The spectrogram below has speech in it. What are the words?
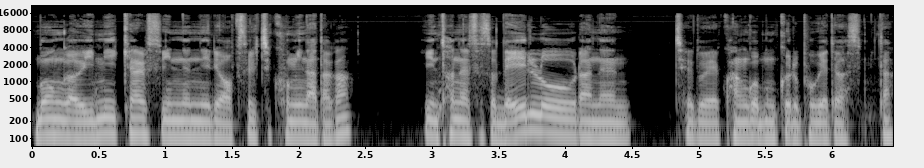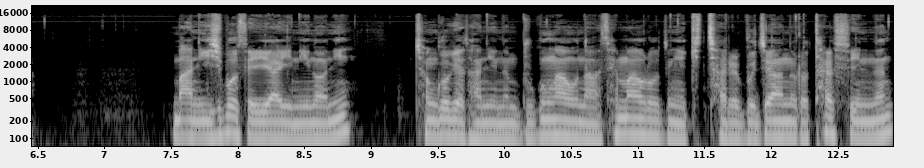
무언가 의미 있게 할 수 있는 일이 없을지 고민하다가 인터넷에서 내일로라는 제도의 광고 문구를 보게 되었습니다. 만 25세 이하인 인원이 전국에 다니는 무궁화호나 새마을호 등의 기차를 무제한으로 탈 수 있는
